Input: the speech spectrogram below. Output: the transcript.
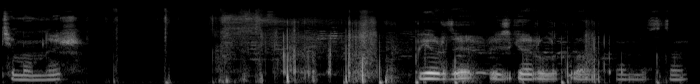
Tamamdır. Bir de rüzgarlıklar olmasından.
